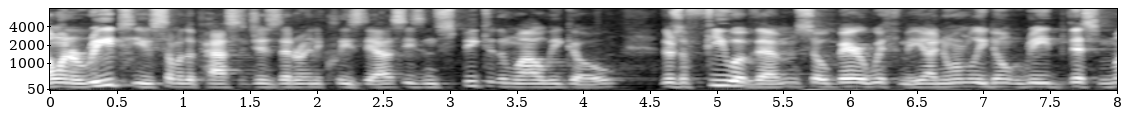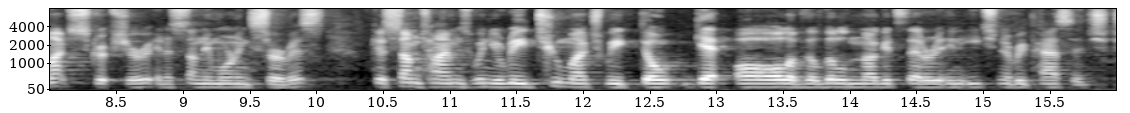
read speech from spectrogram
I want to read to you some of the passages that are in Ecclesiastes and speak to them while we go. There's a few of them, so bear with me. I normally don't read this much scripture in a Sunday morning service because sometimes when you read too much, we don't get all of the little nuggets that are in each and every passage.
